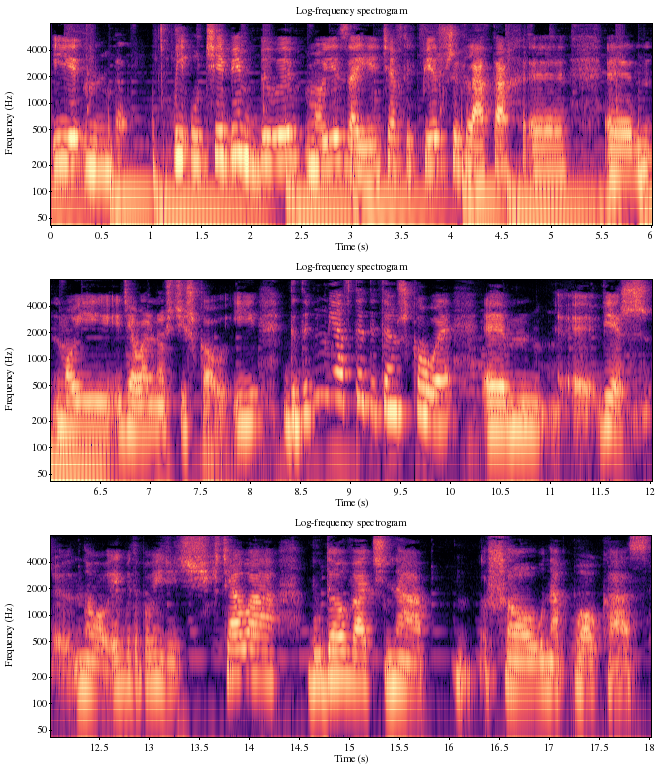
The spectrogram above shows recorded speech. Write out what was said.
I, mm, I u ciebie były moje zajęcia w tych pierwszych latach e, e, mojej działalności szkoły. I gdybym ja wtedy tę szkołę, e, wiesz, no jakby to powiedzieć, chciała budować na show, na pokaz,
